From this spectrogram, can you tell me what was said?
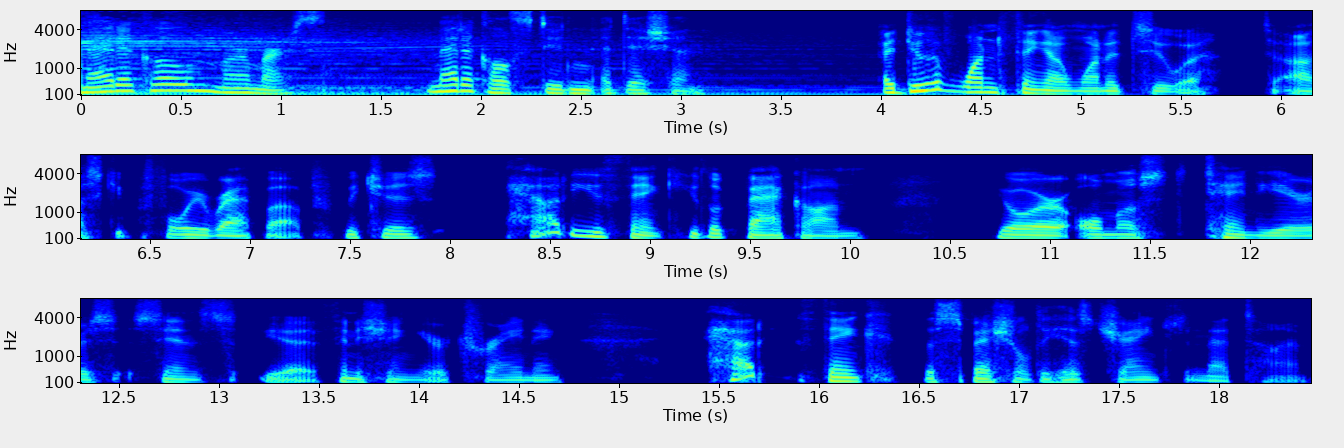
Medical Murmurs, Medical Student Edition. I do have one thing I wanted to uh, to ask you before we wrap up, which is how do you think you look back on your almost 10 years since uh, finishing your training? How do you think the specialty has changed in that time?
